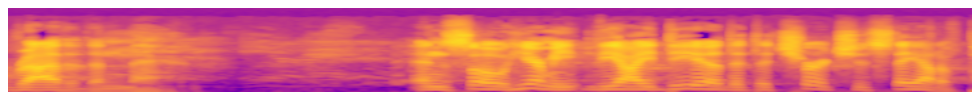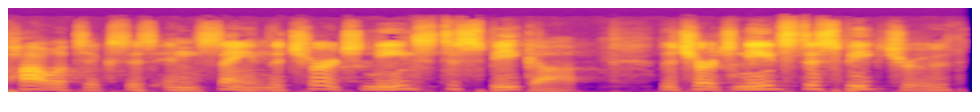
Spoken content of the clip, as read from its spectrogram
rather than man. And so, hear me, the idea that the church should stay out of politics is insane. The church needs to speak up, the church needs to speak truth,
